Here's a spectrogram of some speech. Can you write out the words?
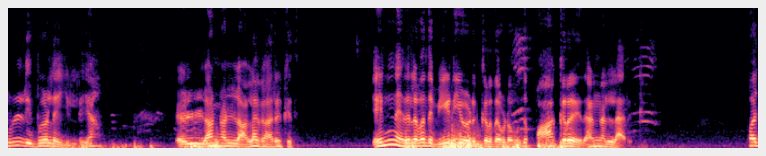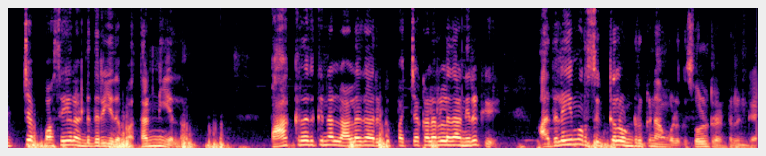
சொல்லி வேலை இல்லையா? எல்லாம் நல்ல அழகாக இருக்குது. என்ன இதில் வந்து வீடியோ எடுக்கிறத விட வந்து பார்க்குறது தான் நல்லா இருக்குது பச்சை பசையிலண்டு தெரியுதுப்பா தண்ணி எல்லாம் பார்க்குறதுக்கு நல்ல அழகாக இருக்குது பச்சை கலரில் தான் இருக்குது அதுலேயும் ஒரு சிக்கல் ஒன்று இருக்குது நான் உங்களுக்கு சொல்கிறேன்ருங்க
